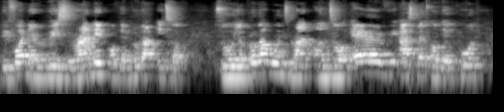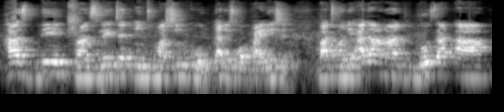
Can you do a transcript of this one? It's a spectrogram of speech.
before there is running of the program itself. So your program won't run until every aspect of the code has been translated into machine code. That is compilation. But on the other hand, those that are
